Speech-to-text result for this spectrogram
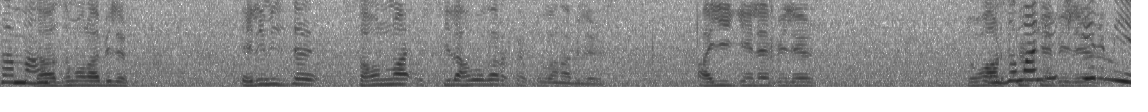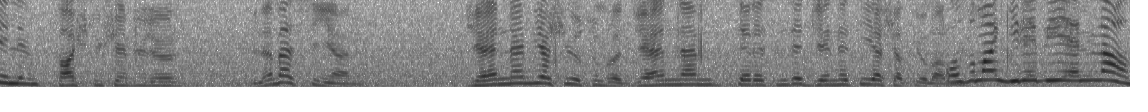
Tamam. Lazım olabilir. Elimizde savunma silahı olarak da kullanabiliriz. Ayı gelebilir. Duvar o zaman hiç çökebilir. girmeyelim. Taş düşebilir. Bilemezsin yani. Cehennem yaşıyorsun burada. Cehennem deresinde cenneti yaşatıyorlar. O zaman girebileni al.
